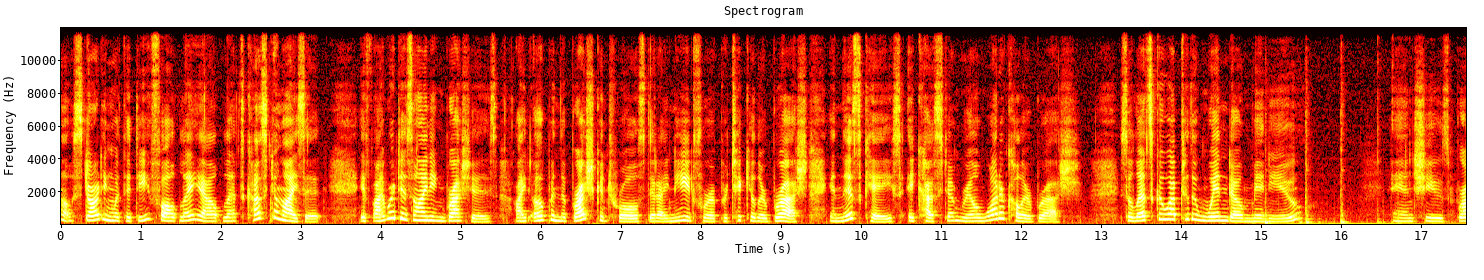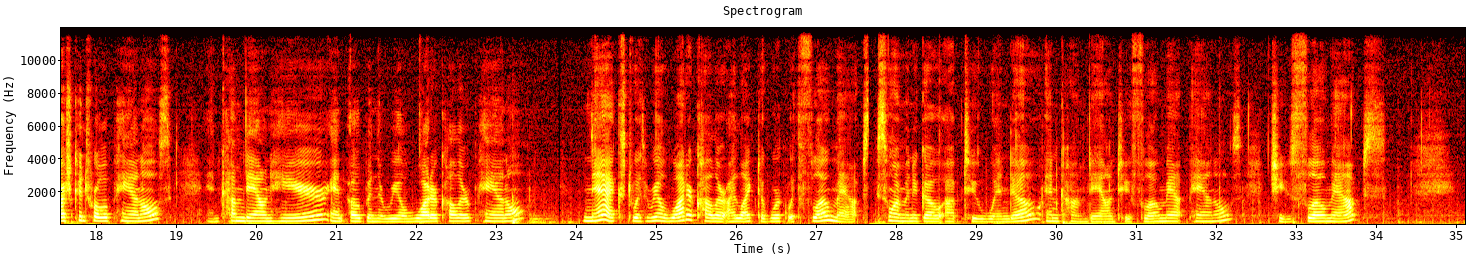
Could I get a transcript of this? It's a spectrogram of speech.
Now, starting with the default layout, let's customize it. If I were designing brushes, I'd open the brush controls that I need for a particular brush, in this case, a custom real watercolor brush. So let's go up to the window menu and choose brush control panels and come down here and open the real watercolor panel. Next, with real watercolor, I like to work with flow maps. So I'm going to go up to Window and come down to Flow Map Panels, choose Flow Maps.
